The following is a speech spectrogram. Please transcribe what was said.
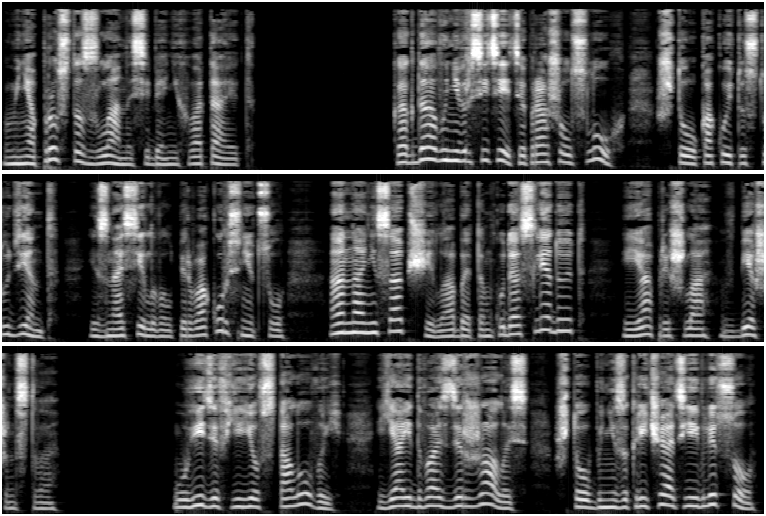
у меня просто зла на себя не хватает. Когда в университете прошел слух, что какой-то студент изнасиловал первокурсницу, она не сообщила об этом куда следует, я пришла в бешенство. Увидев ее в столовой, я едва сдержалась, чтобы не закричать ей в лицо —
